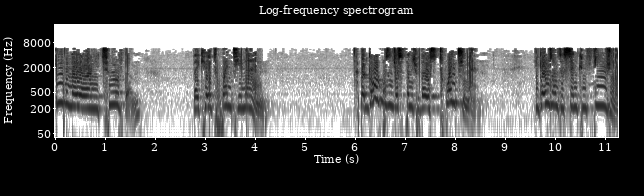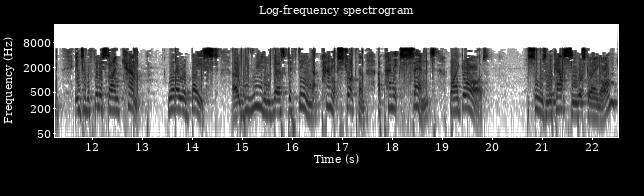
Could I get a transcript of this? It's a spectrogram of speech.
Even though there are only two of them, they killed 20 men. But God wasn't just finished with those 20 men. He goes on to send confusion into the Philistine camp where they were based. Uh, we read in verse 15 that panic struck them, a panic sent by God. Saul's lookout see what's going on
